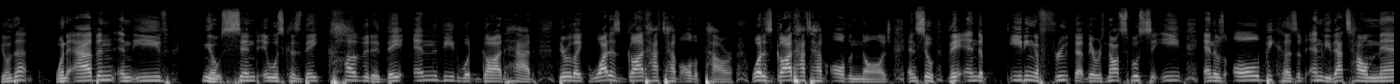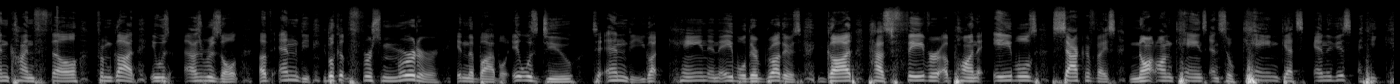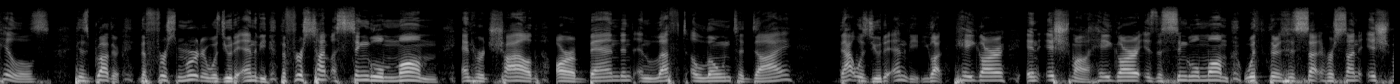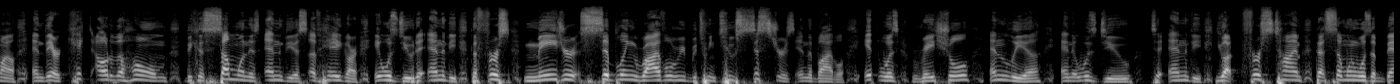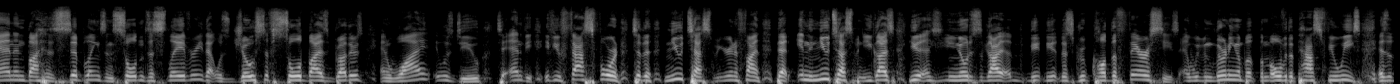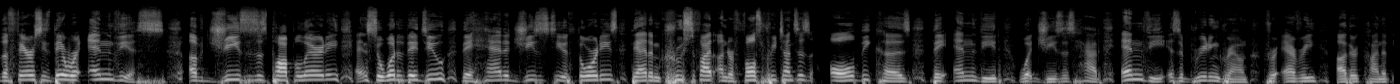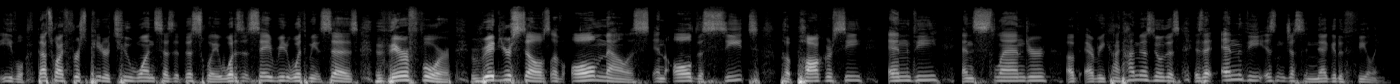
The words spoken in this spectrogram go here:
You know that? When Adam and Eve you know, sinned, it was because they coveted, they envied what God had. They were like, why does God have to have all the power? Why does God have to have all the knowledge? And so they end up eating a fruit that they were not supposed to eat, and it was all because of envy. That's how mankind fell from God. It was as a result of envy. You look at the first murder in the Bible, it was due to envy. You got Cain and Abel, they're brothers. God has favor upon Abel's sacrifice, not on Cain's, and so Cain gets envious and he kills his brother. The first murder was due to envy. The first time a single mom mom and her child are abandoned and left alone to die, that was due to envy. You got Hagar and Ishmael. Hagar is the single mom with the, his son, her son Ishmael, and they are kicked out of the home because someone is envious of Hagar. It was due to envy. The first major sibling rivalry between two sisters in the Bible. It was Rachel and Leah, and it was due to envy. You got first time that someone was abandoned by his siblings and sold into slavery. That was Joseph sold by his brothers, and why? It was due to envy. If you fast forward to the New Testament, you're going to find that in the New Testament, you guys, you, you notice the guy. The, the, this group called the Pharisees, and we've been learning about them over the past few weeks, is that the Pharisees, they were envious of Jesus' popularity, and so what did they do? They handed Jesus to the authorities, they had him crucified under false pretenses, all because they envied what Jesus had. Envy is a breeding ground for every other kind of evil. That's why 1 Peter 2 1 says it this way. What does it say? Read it with me. It says, Therefore, rid yourselves of all malice and all deceit, hypocrisy, envy, and slander of every kind. How many of us know this? Is that envy isn't just a negative feeling.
